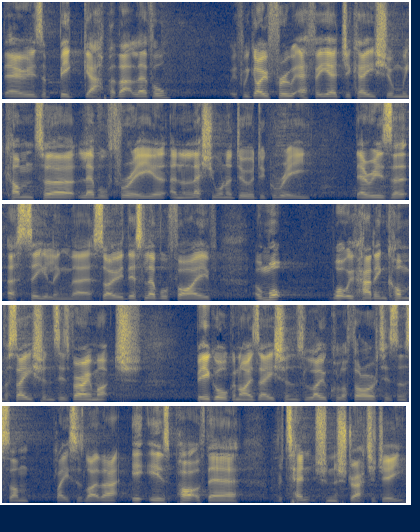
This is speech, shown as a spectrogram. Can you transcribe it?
there is a big gap at that level. If we go through FE education, we come to level three, and unless you want to do a degree, there is a, a ceiling there. So this level five, and what what we've had in conversations is very much big organisations, local authorities, and some places like that. It is part of their retention strategy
